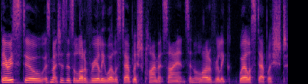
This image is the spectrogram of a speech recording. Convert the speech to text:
there is still, as much as there's a lot of really well established climate science and a lot of really well established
